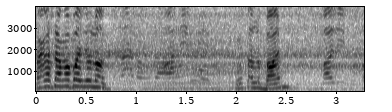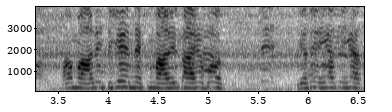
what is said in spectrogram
Taga saan ka ba yun, Lod? Kung Talban? Ah, Mali. Sige, next Mali tayo, boss. Sige, sige, ingat, ingat.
